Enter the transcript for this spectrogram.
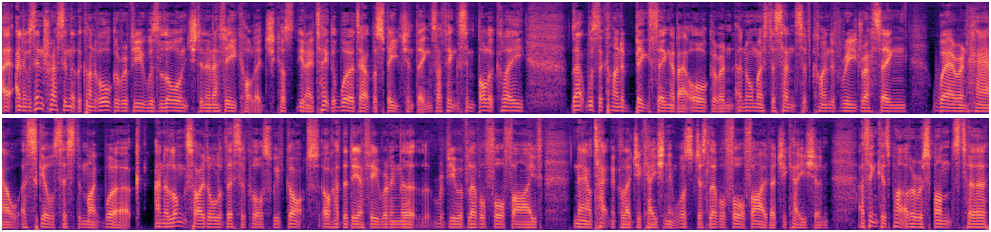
and it was interesting that the kind of Augar review was launched in an FE college because you know, take the words out the speech and things. I think symbolically, that was the kind of big thing about Augar, and, and almost a sense of kind of redressing where and how a skill system might work. And alongside all of this, of course, we've got or had the DFE running the review of level four five, now technical education. It was just level four five education. I think as part of a response to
